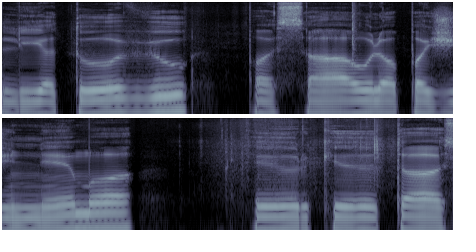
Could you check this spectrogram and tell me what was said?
Lietuvių pasaulio pažinimo ir kitas.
